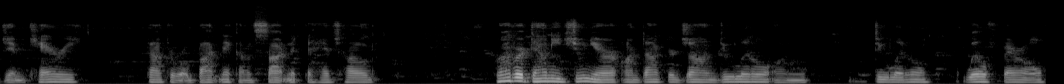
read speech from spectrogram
Jim Carrey. Dr. Robotnik on Sonic the Hedgehog. Robert Downey Jr. on Dr. John Dolittle on Dolittle. Will Ferrell.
